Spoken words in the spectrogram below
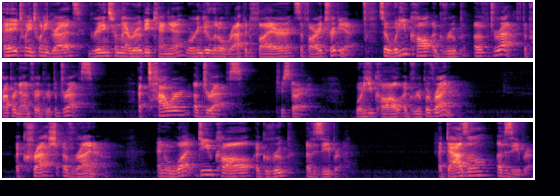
Hey 2020 grads, greetings from Nairobi, Kenya. We're gonna do a little rapid fire safari trivia. So what do you call a group of giraffe? The proper noun for a group of giraffes? A tower of giraffes. True story. What do you call a group of rhino? A crash of rhino. And what do you call a group of zebra? A dazzle of zebra.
